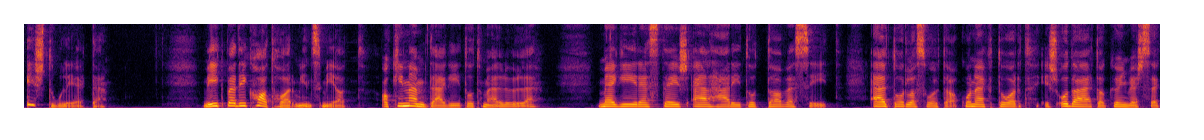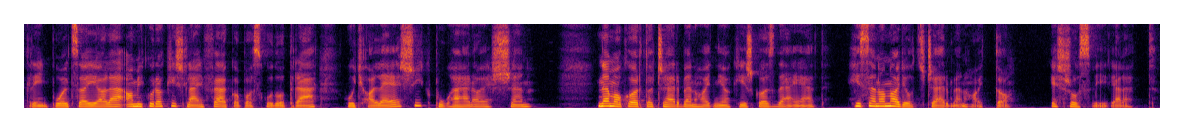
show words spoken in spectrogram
És túlélte. Mégpedig 6.30 miatt, aki nem tágított mellőle. Megérezte és elhárította a veszélyt. Eltorlaszolta a konnektort, és odaállt a könyves szekrény polcai alá, amikor a kislány felkapaszkodott rá, hogy ha leesik, puhára essen. Nem akarta cserben hagyni a kis gazdáját, hiszen a nagyot cserben hagyta, és rossz vége lett.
